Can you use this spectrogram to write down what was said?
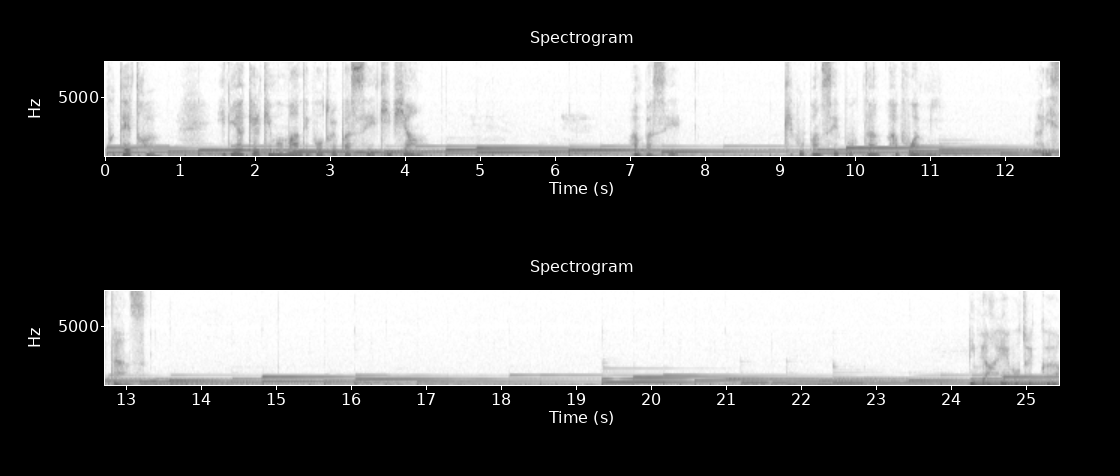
Peut-être il y a quelques moments de votre passé qui vient. Un passé que vous pensez pourtant avoir mis à distance. Libérez votre cœur.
